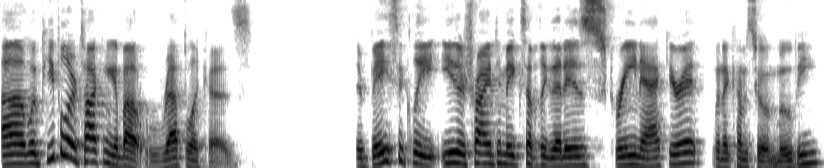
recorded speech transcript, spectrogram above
Uh, when people are talking about replicas, they're basically either trying to make something that is screen accurate when it comes to a movie,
